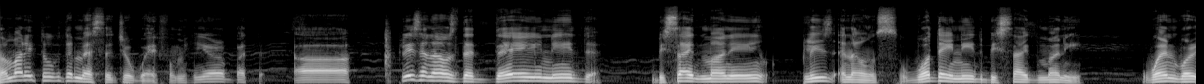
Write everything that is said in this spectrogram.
somebody took the message away from here, but uh, please announce that they need, beside money, please announce what they need beside money. When, where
